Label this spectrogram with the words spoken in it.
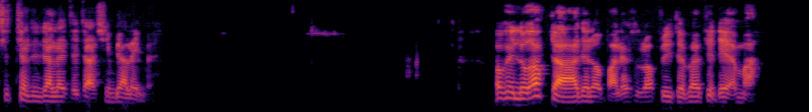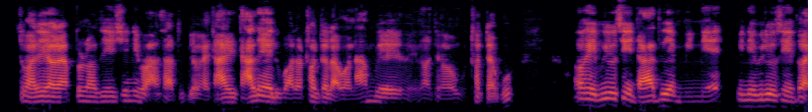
ချက်ချက်ကြလက်ကြကြရှင်းပြလိုက်မယ် okay look after ကကျတော့ဘာလဲဆိုတော့ phrasal verb ဖြစ်တဲ့အမှာဒီမှာလေးရတာ pronunciation တွေပါအစားသူပြောတယ်ဒါတွေဒါလည်းလူကတော့ထွက်တက်လာပါနားမလဲဆိုရင်တော့ကျွန်တော်ထွက်တက်ဘူး okay ပြီးလို့ရှိရင်ဒါသူ့ရဲ့ meaning meaning ပြီးလို့ရှိရင်သူက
